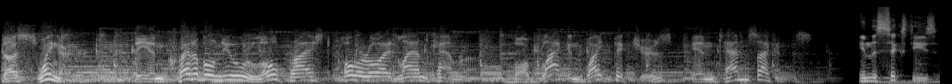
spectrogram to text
The Swinger, the incredible new low-priced Polaroid land camera for black and white pictures in 10 seconds. In the 60s,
